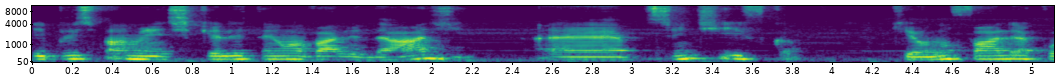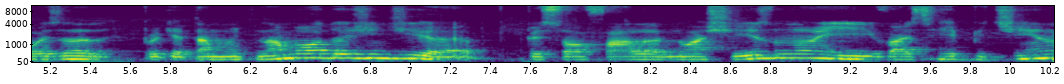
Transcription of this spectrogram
e principalmente que ele tenha uma validade é, científica, que eu não fale a coisa, porque tá muito na moda hoje em dia. O pessoal fala no achismo e vai se repetindo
